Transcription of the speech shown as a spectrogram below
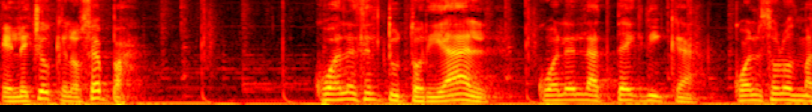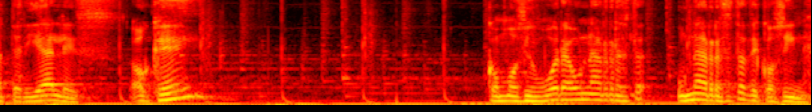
el hecho que lo sepa. ¿Cuál es el tutorial? ¿Cuál es la técnica? ¿Cuáles son los materiales? ¿Ok? Como si fuera una receta, una receta de cocina.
